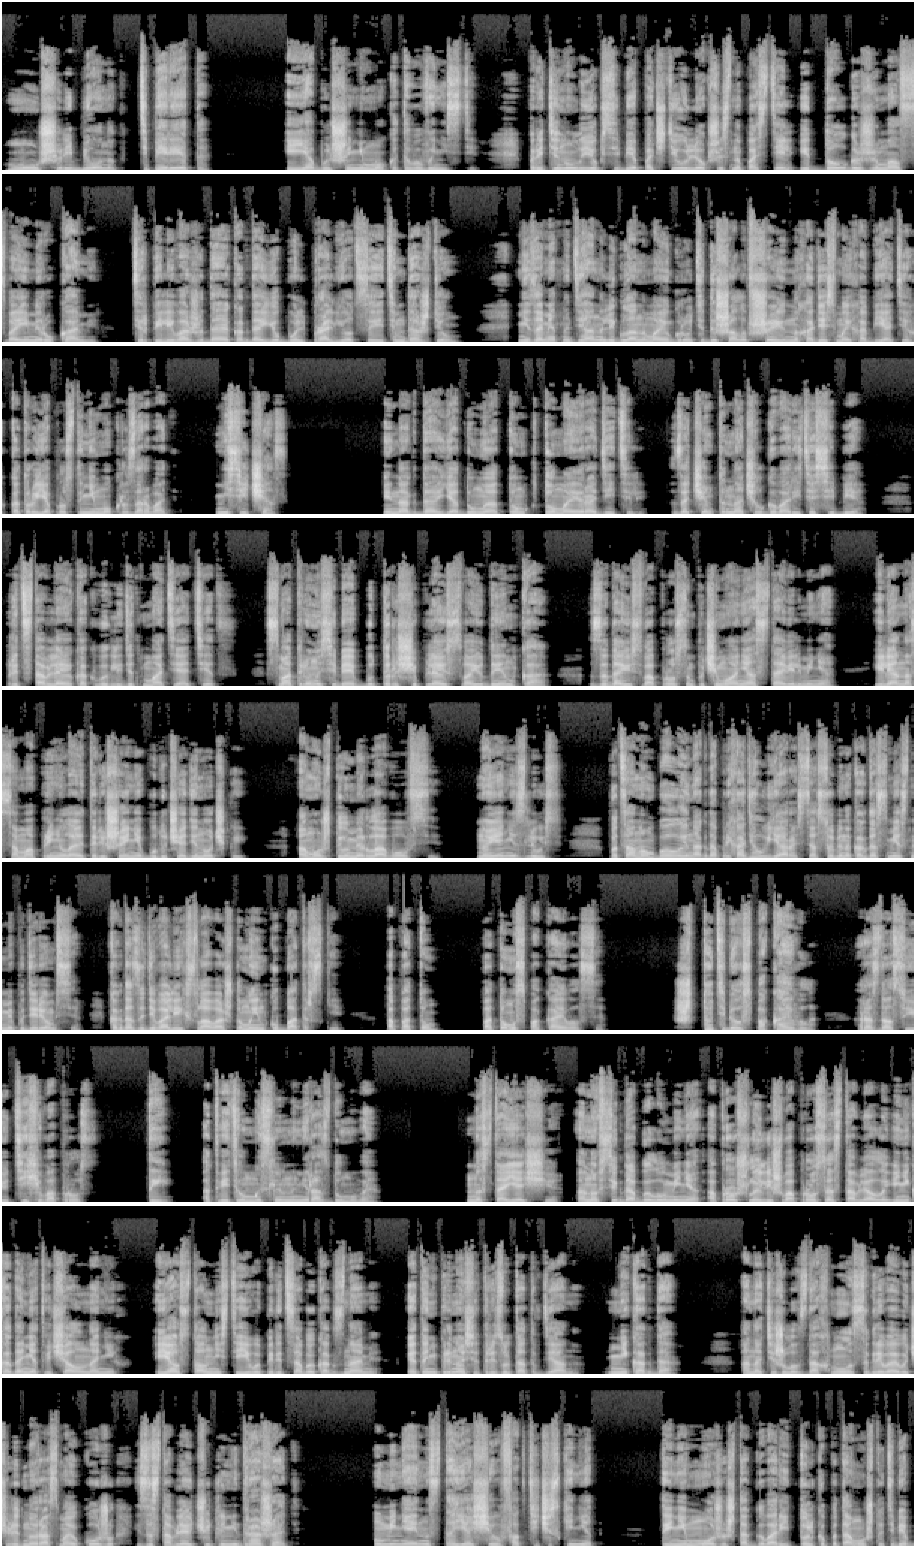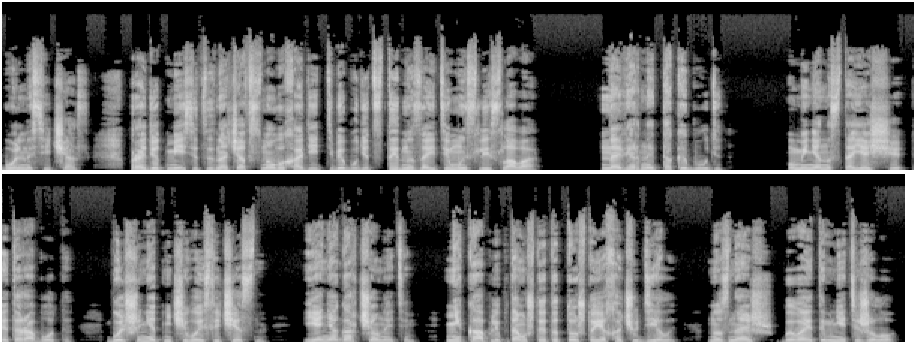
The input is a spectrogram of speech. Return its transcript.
Муж, ребенок, теперь это. И я больше не мог этого вынести. Притянул ее к себе, почти улегшись на постель, и долго сжимал своими руками, терпеливо ожидая, когда ее боль прольется этим дождем. Незаметно Диана легла на мою грудь и дышала в шею, находясь в моих объятиях, которые я просто не мог разорвать. Не сейчас. Иногда я думаю о том, кто мои родители. Зачем ты начал говорить о себе? Представляю, как выглядит мать и отец. Смотрю на себя и будто расщепляю свою ДНК. Задаюсь вопросом, почему они оставили меня. Или она сама приняла это решение, будучи одиночкой. А может, и умерла вовсе. Но я не злюсь. Пацаном был иногда приходил в ярость, особенно когда с местными подеремся, когда задевали их слова, что мы инкубаторские. А потом, потом успокаивался. «Что тебя успокаивало?» — раздался ее тихий вопрос. «Ты», — ответил мысленно, не раздумывая. «Настоящее. Оно всегда было у меня, а прошлое лишь вопросы оставляло и никогда не отвечало на них. И я устал нести его перед собой как знамя. Это не приносит результатов, Диана. Никогда. Она тяжело вздохнула, согревая в очередной раз мою кожу и заставляя чуть ли не дрожать. «У меня и настоящего фактически нет. Ты не можешь так говорить только потому, что тебе больно сейчас. Пройдет месяц, и начав снова ходить, тебе будет стыдно за эти мысли и слова. Наверное, так и будет. У меня настоящее – это работа. Больше нет ничего, если честно. Я не огорчен этим. Ни капли, потому что это то, что я хочу делать. Но знаешь, бывает и мне тяжело.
